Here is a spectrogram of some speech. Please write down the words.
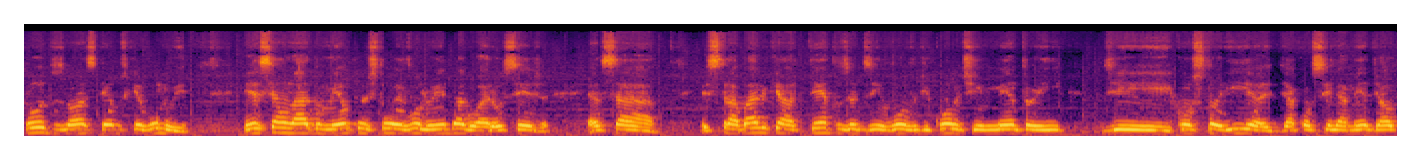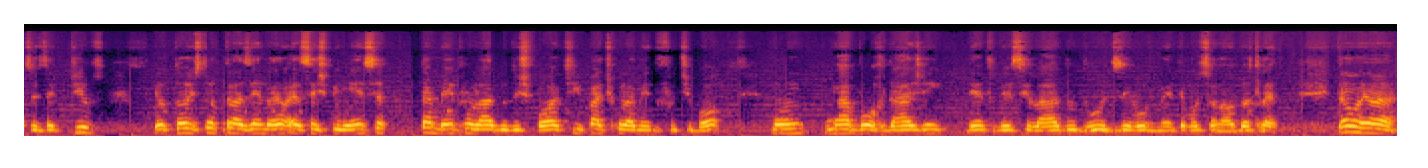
todos nós temos que evoluir. Esse é um lado meu que eu estou evoluindo agora, ou seja, essa, esse trabalho que há tempos eu desenvolvo de coaching, mentoring, de consultoria, de aconselhamento de altos executivos, eu tô, estou trazendo essa experiência também para o lado do esporte e particularmente do futebol, com uma abordagem dentro desse lado do desenvolvimento emocional do atleta. Então, eu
